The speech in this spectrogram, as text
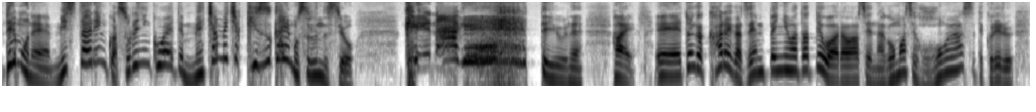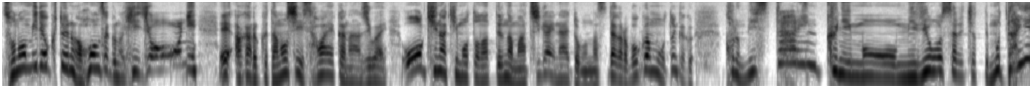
でもねミスターリンクはそれに加えてめちゃめちゃ気遣いもするんですよ。けなげっていうね、はい。えー、とにかく彼が前編にわたって笑わせ和ませ微笑ませてくれる。その魅力というのが本作の非常に、えー、明るく楽しい爽やかな味わい大きな肝となっているのは間違いないと思います。だから僕はもうとにかくこのミスターリンクにもう魅了されちゃってもう大好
